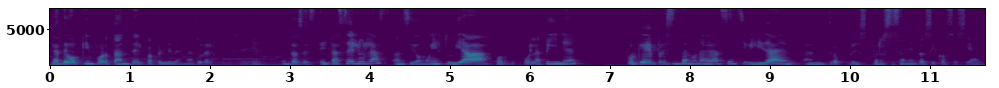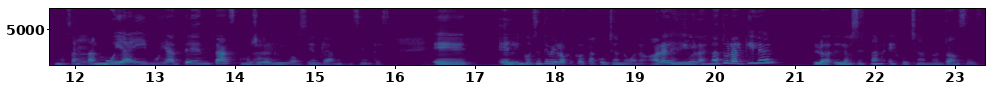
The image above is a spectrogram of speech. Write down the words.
Fíjate vos qué importante el papel de las natural killers. Sí. Entonces, estas células han sido muy estudiadas por, por la PINE porque presentan una gran sensibilidad en- a nuestro procesamiento psicosocial. O sea, están muy ahí, muy atentas, como yo les Claro. digo siempre a mis pacientes. Eh, el inconsciente biológico está escuchando. Bueno, ahora les digo, las natural killer lo- los están escuchando. Entonces,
